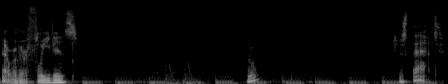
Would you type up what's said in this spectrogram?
That where their fleet is? Nope. Just that.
